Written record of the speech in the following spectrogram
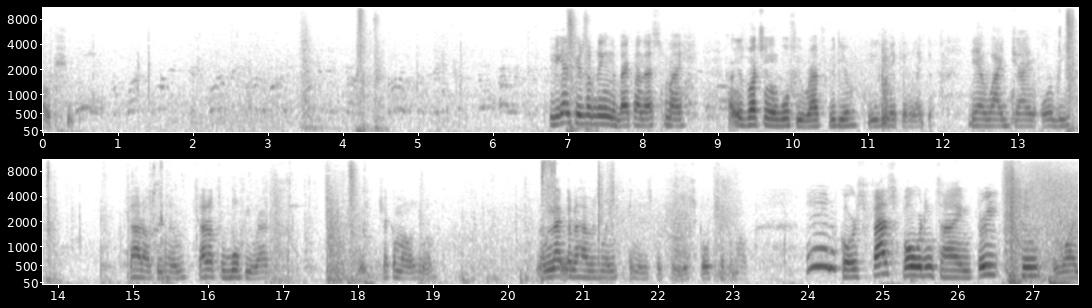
Oh shoot. If you guys hear something in the background, that's my. I was watching a Wolfie Raps video. He's making like a DIY giant Orbeez. Shout out to him. Shout out to Wolfie Raps. Check him out as well. I'm not gonna have his link in the description. Just go check him out. And of course, fast forwarding time. Three, two, one.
